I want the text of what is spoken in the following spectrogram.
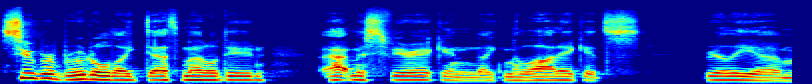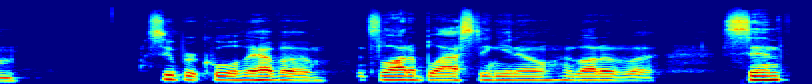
super brutal like death metal, dude. Atmospheric and like melodic. It's really um super cool. They have a it's a lot of blasting, you know, a lot of uh, synth.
